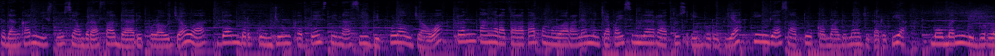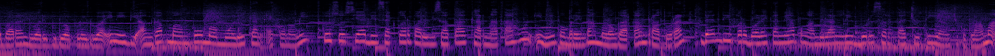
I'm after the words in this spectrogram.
sedangkan Wisnus yang berasal dari Pulau Jawa dan berkunjung ke destinasi di Pulau Jawa, rentang rata-rata pengeluarannya mencapai 900 ribu rupiah hingga 1,5 juta rupiah. Momen libur lebaran 2022 ini dianggap mampu memulihkan ekonomi, khususnya di sektor pariwisata karena tahun ini pemerintah melonggarkan peraturan dan diperbolehkannya pengambilan libur serta cuti yang cukup lama.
